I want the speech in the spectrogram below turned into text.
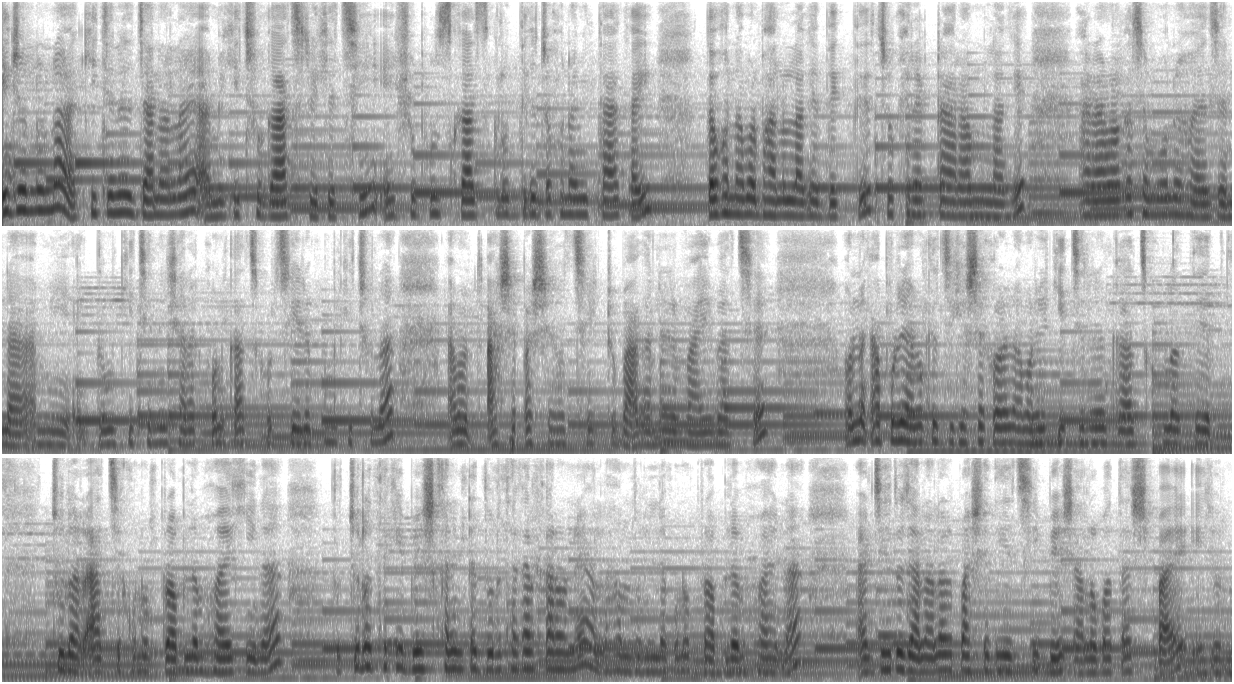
এই জন্য না কিচেনের জানালায় আমি কিছু গাছ রেখেছি। এই সবুজ গাছগুলোর দিকে যখন আমি তাকাই, তখন আমার ভালো লাগে দেখতে, চোখের একটা আরাম লাগে। আর আমার কাছে মনে হয় যে, না, আমি একদম কিচেনে সারাক্ষণ কাজ করছি, এরকম কিছু না। আমার আশেপাশে হচ্ছে একটু বাগানের ভাইব আছে। অনেক আপুরে আমাকে জিজ্ঞাসা করেন, আমার এই কিচেনের কাজগুলোতে চুলার আছে কোনো প্রবলেম হয় কি না তো চুলা থেকে বেশ খানিকটা দূরে থাকার কারণে আলহামদুলিল্লাহ কোনো প্রবলেম হয় না। আর যেহেতু জানালার পাশে দিয়েছি, বেশ আলো বাতাস পায় এই জন্য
